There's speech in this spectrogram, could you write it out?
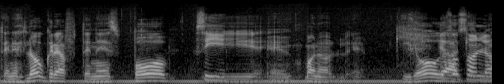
tenés Lovecraft, tenés Pop, Sí. y eh, bueno, eh, Quiroga, Esos son que los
